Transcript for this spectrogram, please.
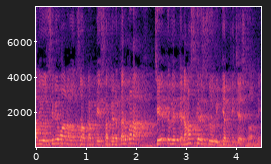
మరియు సిరిమానోత్సవ కమిటీ సభ్యుల తరపున చేతులెత్తి నమస్కరిస్తూ విజ్ఞప్తి చేస్తోంది.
